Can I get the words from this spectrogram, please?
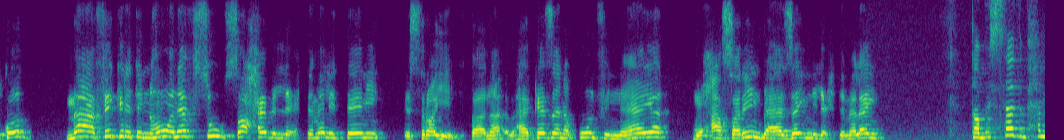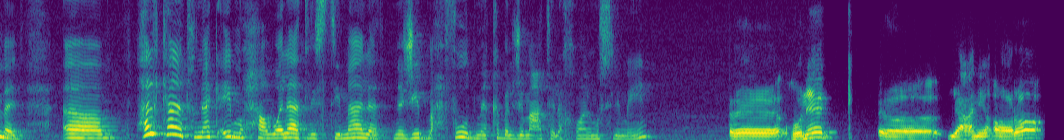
قطب مع فكرة إن هو نفسه صاحب الاحتمال الثاني إسرائيل. فهكذا نكون في النهاية محاصرين بهذين الاحتمالين. طب أستاذ محمد آه، هل كانت هناك أي محاولات لاستمالة نجيب محفوظ من قبل جماعة الإخوان المسلمين؟ آه، هناك آه، يعني آراء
